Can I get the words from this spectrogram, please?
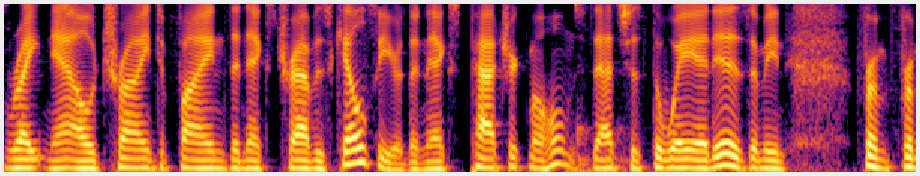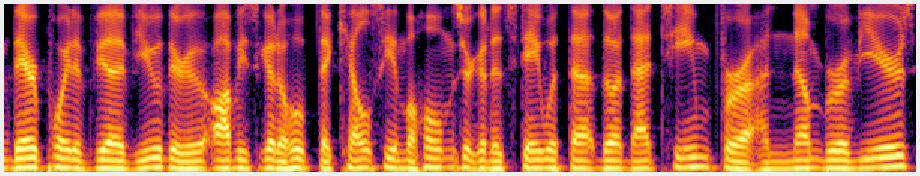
right now trying to find the next Travis Kelce or the next Patrick Mahomes. That's just the way it is. I mean, from from their point of view, they're obviously going to hope that Kelce and Mahomes are going to stay with that that team for a number of years,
